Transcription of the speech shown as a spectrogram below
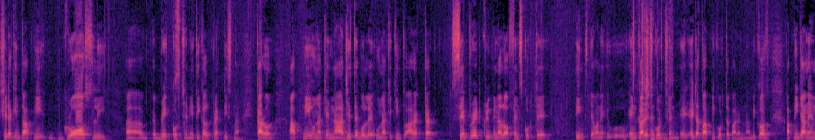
সেটা কিন্তু আপনি গ্রসলি ব্রেক করছেন এথিক্যাল প্র্যাকটিস না। কারণ আপনি উনাকে না যেতে বলে উনাকে কিন্তু আর একটা সেপারেট ক্রিমিনাল অফেন্স করতে ইন- মানে এনকারেজ করছেন। করছেন। এটা তো আপনি করতে পারেন না। বিকজ আপনি জানেন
